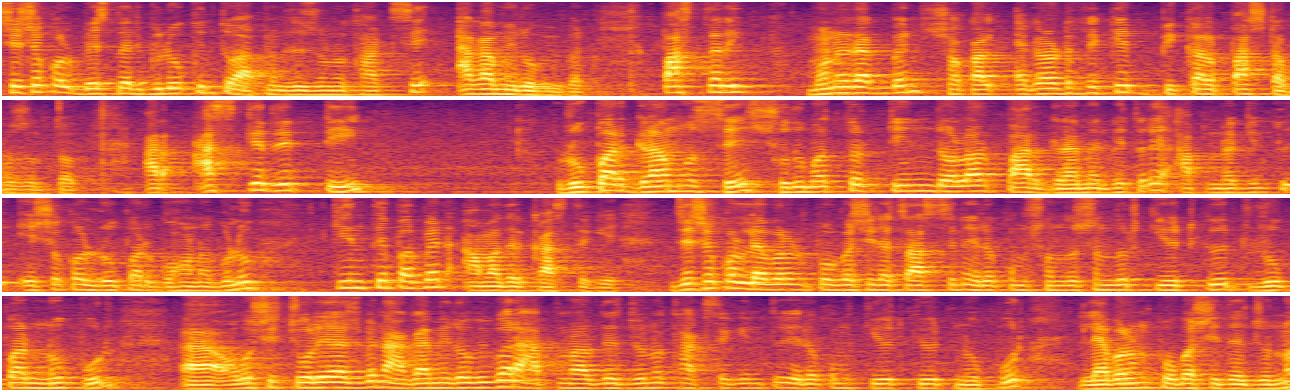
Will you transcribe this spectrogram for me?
সে সকল ব্রেসলাইটগুলো কিন্তু আপনাদের জন্য থাকছে আগামী রবিবার। পাঁচ তারিখ মনে রাখবেন সকাল এগারোটা থেকে বিকাল পাঁচটা পর্যন্ত। আর আজকের রেটটি রূপার গ্রাম হচ্ছে শুধুমাত্র তিন ডলার পার গ্রামের ভিতরে। আপনারা কিন্তু এ সকল রূপার গহনাগুলো কিনতে পারবেন আমাদের কাছ থেকে। যে সকল লেবানন প্রবাসীরা চাচ্ছেন এরকম সুন্দর সুন্দর কিউট কিউট রূপার নূপুর অবশ্যই চলে আসবেন আগামী রবিবার। আপনাদের জন্য থাকছে কিন্তু এরকম কিউট কিউট নূপুর লেবারন প্রবাসীদের জন্য।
